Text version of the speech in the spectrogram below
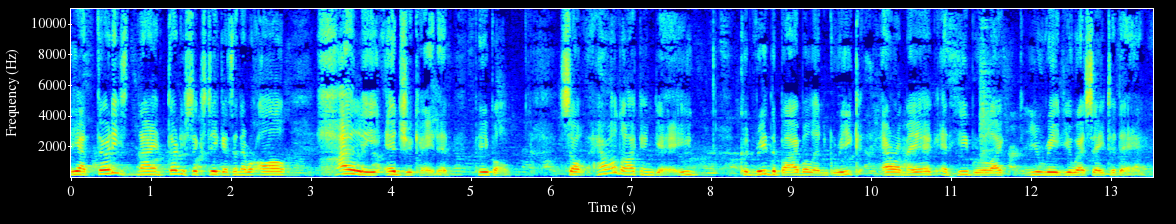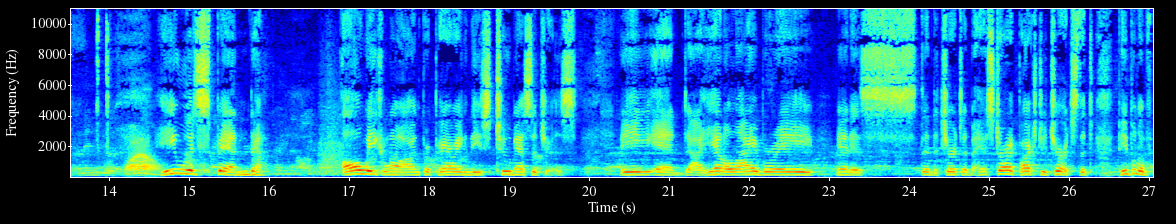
he had 39, 36 deacons, and they were all highly educated people. So Harold Ockenga could read the Bible in Greek, Aramaic, and Hebrew like you read USA Today. Wow. He would spend all week long preparing these two messages. He and uh, he had a library in his in the church, a historic Park Street Church. That people have,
